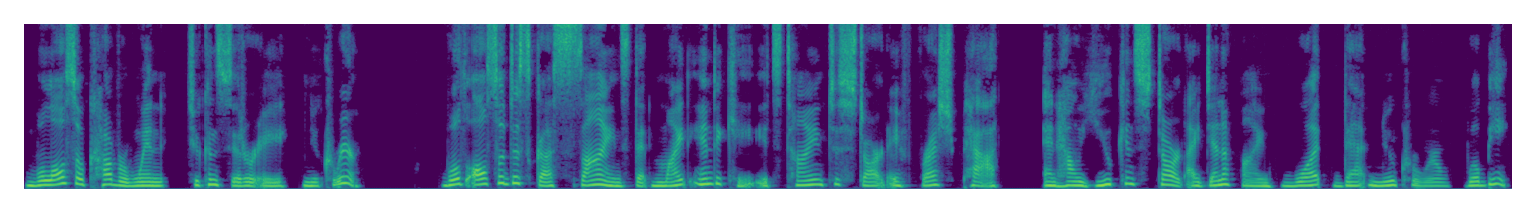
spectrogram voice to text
We'll also cover when to consider a new career. We'll also discuss signs that might indicate it's time to start a fresh path and how you can start identifying what that new career will be.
